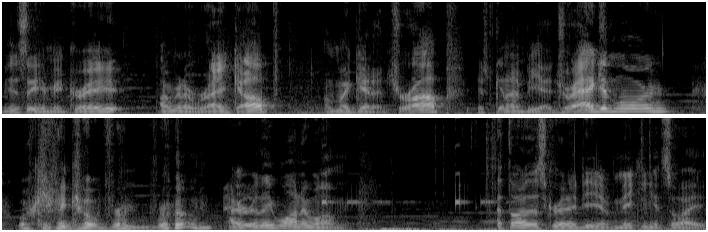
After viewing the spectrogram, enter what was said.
This is gonna be great. I'm gonna rank up. I'm gonna get a drop. It's gonna be a dragon lore. We're gonna go from room. I really want to, um, I thought of this great idea of making it so I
